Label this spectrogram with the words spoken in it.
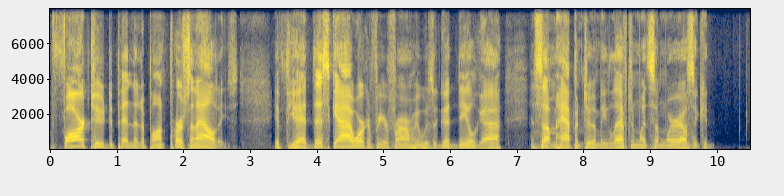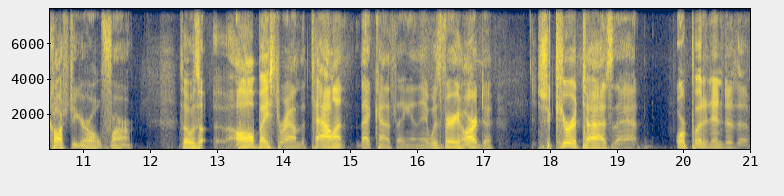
far too dependent upon personalities. If you had this guy working for your firm who was a good deal guy and something happened to him, he left and went somewhere else, it could cost you your whole firm. So it was uh, all based around the talent, that kind of thing, and it was very hard to securitize that or put it into the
